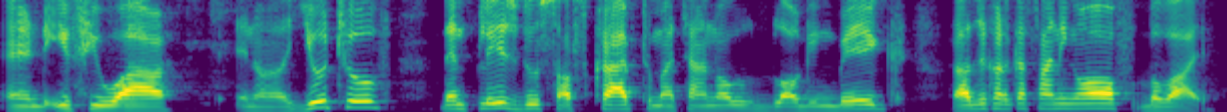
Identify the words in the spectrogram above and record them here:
And if you are in a youtube then please do subscribe to my channel blogging big. Kharka signing off. Bye bye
